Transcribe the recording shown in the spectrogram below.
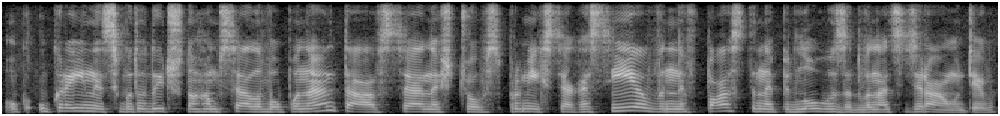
Українець методично гамселив опонента, а все на що спромігся Гасієв не впасти на підлогу за 12 раундів.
